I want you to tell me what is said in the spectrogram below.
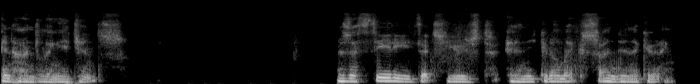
in handling agents. There's a theory that's used in economics and in accounting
